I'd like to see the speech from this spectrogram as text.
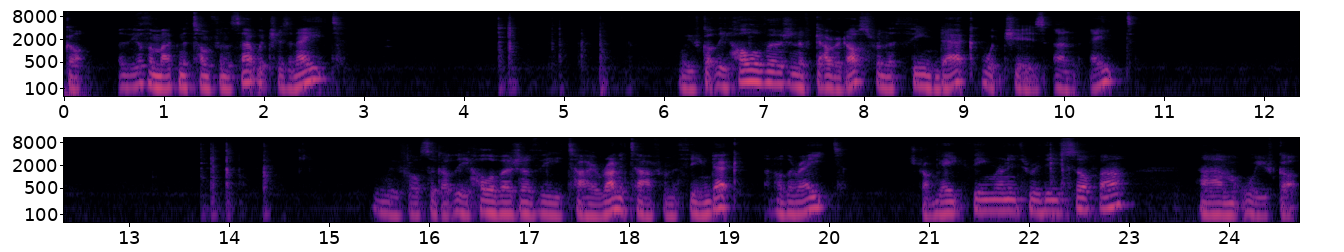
got the other Magneton from the set, which is an 8. We've got the holo version of Gyarados from the theme deck, which is an 8. We've also got the holo version of the Tyranitar from the theme deck, another 8. Strong 8 theme running through these so far. Um, we've got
